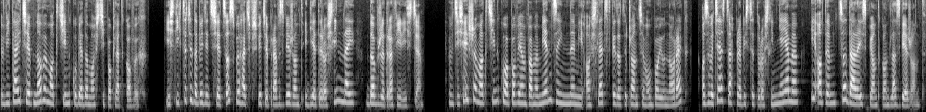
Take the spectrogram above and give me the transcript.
witajcie w nowym odcinku Wiadomości Poklatkowych. Jeśli chcecie dowiedzieć się, co słychać w świecie praw zwierząt i diety roślinnej, dobrze trafiliście. W dzisiejszym odcinku opowiem Wam m.in. o śledztwie dotyczącym uboju norek, o zwycięzcach plebiscytu Roślinniejemy i o tym, co dalej z piątką dla zwierząt.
